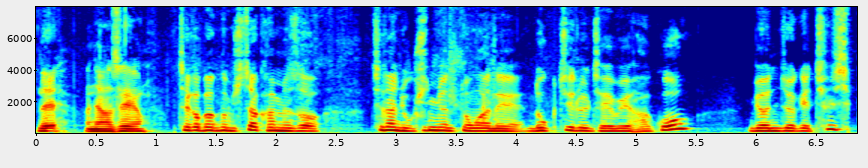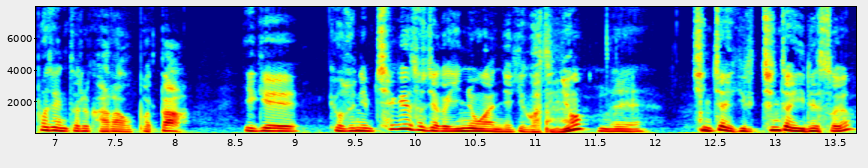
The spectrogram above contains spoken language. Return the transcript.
네, 안녕하세요. 제가 방금 시작하면서 지난 60년 동안에 녹지를 제외하고 면적의 70%를 갈아엎었다. 이게 교수님 책에서 제가 인용한 얘기거든요. 네. 진짜 진짜 이랬어요?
